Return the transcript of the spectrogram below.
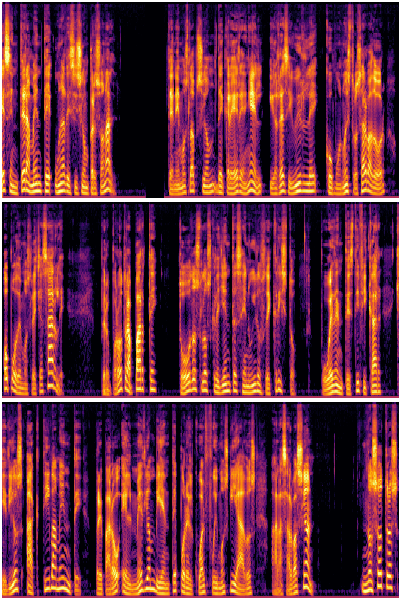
es enteramente una decisión personal tenemos la opción de creer en Él y recibirle como nuestro Salvador o podemos rechazarle. Pero por otra parte, todos los creyentes genuinos de Cristo pueden testificar que Dios activamente preparó el medio ambiente por el cual fuimos guiados a la salvación. Nosotros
